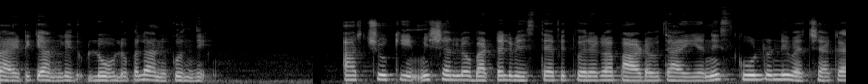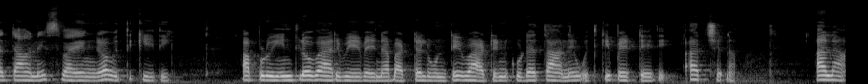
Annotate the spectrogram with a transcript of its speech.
బయటికి అనలేదు లోపల అనుకుంది. అర్చుకి మిషన్లో బట్టలు వేస్తే అవి త్వరగా పాడవుతాయి అని స్కూల్ నుండి వచ్చాక తానే స్వయంగా ఉతికేది. అప్పుడు ఇంట్లో వారివి ఏవైనా బట్టలు ఉంటే వాటిని కూడా తానే ఉతికి పెట్టేది అర్చన. అలా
